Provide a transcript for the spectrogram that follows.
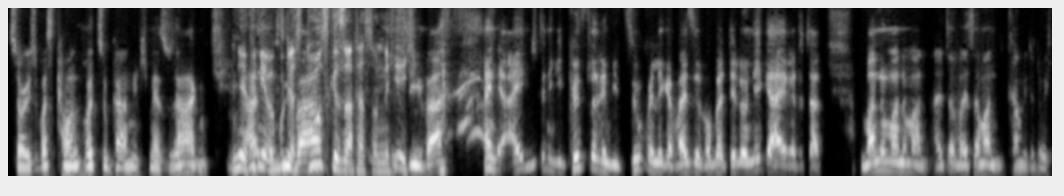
Sorry, sowas kann man heute so gar nicht mehr so sagen. Ja, finde ich aber gut, dass du es gesagt hast und nicht ich. Sie war eine eigenständige Künstlerin, die zufälligerweise Robert Delaunay geheiratet hat. Mann, oh Mann, oh Mann, alter weißer Mann, kam wieder durch.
